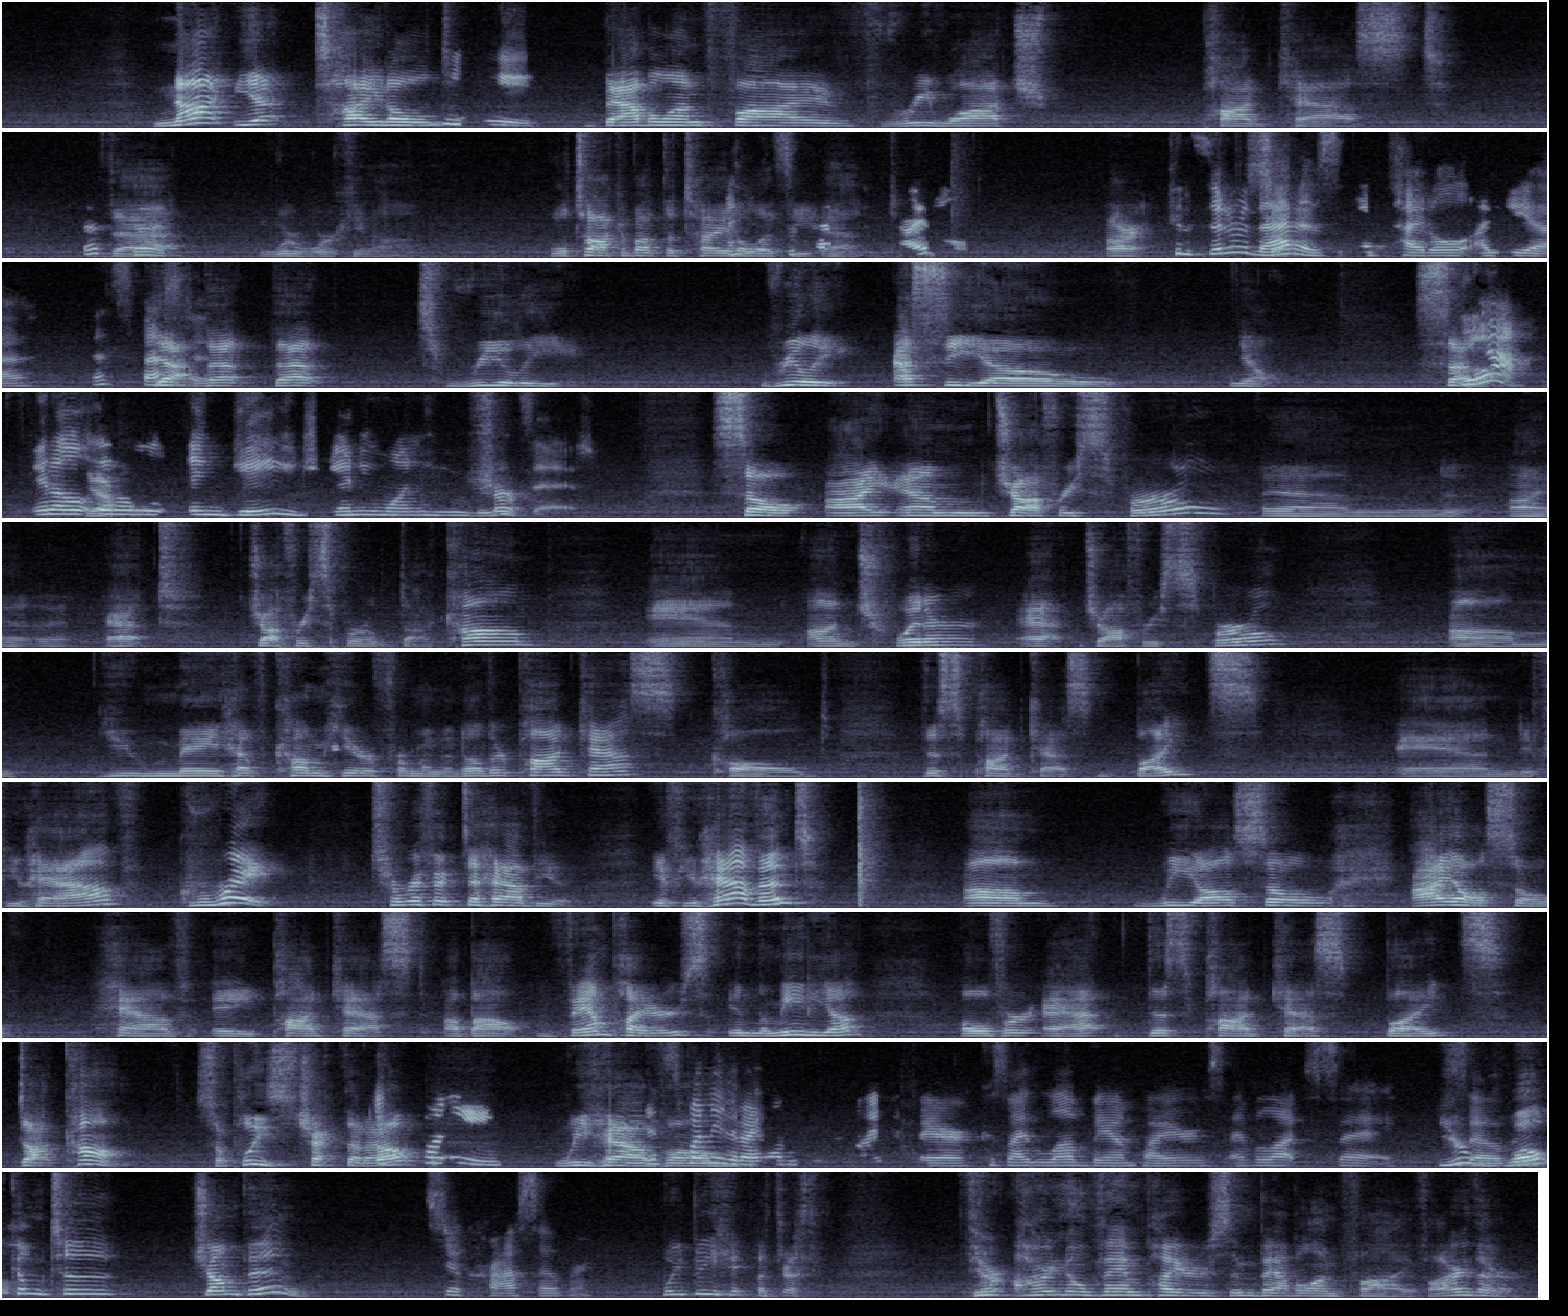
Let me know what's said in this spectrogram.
not yet titled mm-hmm. Babylon 5 rewatch podcast That's that we're working on. We'll talk about the title at the end. title. All right. Consider So- that as a title idea. That's Yeah, festive. that that's really really SEO, you know, So yeah, it'll Yeah. it'll engage anyone who reads Sure. it. So I am Joffrey Spurl, and I uh, at joffreyspurl.com and on Twitter at Joffrey Spurl. Um, you may have come here from another podcast called This Podcast Bites. And if you have, great! Terrific to have you. If you haven't, um, we also, I also have a podcast about vampires in the media over at thispodcastbites.com. So please check that It's out. funny. We have. It's funny um, that I haven't it there because I love vampires. I have a lot to say. You're So welcome to jump in. Let's do a crossover. We'd be. There are no vampires in Babylon 5, are there?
